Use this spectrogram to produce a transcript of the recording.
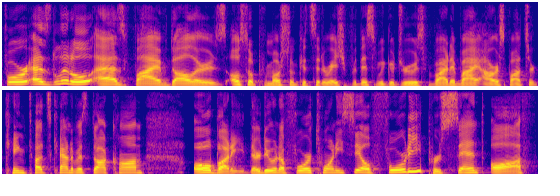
for as little as $5. Also, promotional consideration for this week of Drew is provided by our sponsor, KingTutsCannabis.com. Oh, buddy, they're doing a 420 sale, 40% off,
